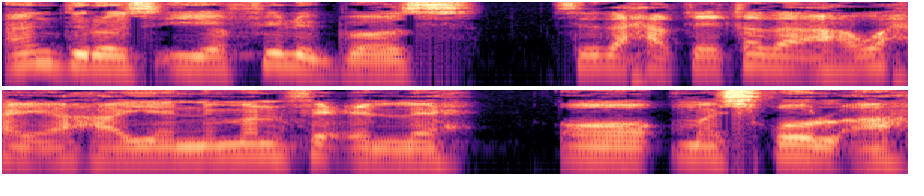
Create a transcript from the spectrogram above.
Andros iyo filibos sida xaqiiqada ah waxay ahaayeen niman ficil leh oo mashquul ah.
